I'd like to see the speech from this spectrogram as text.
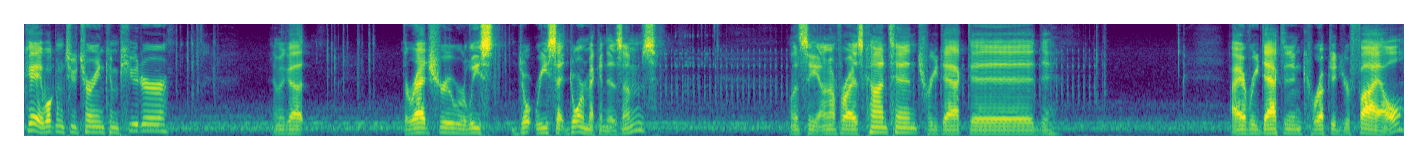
Okay, welcome to Turing Computer. And we got the Rad Shrew release do reset door mechanisms. Let's see, unauthorized content, redacted. I have redacted and corrupted your file.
